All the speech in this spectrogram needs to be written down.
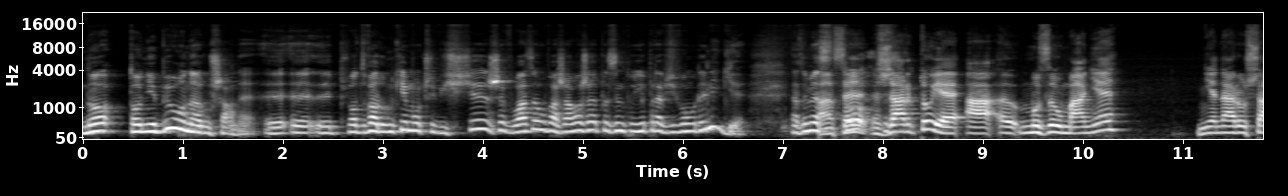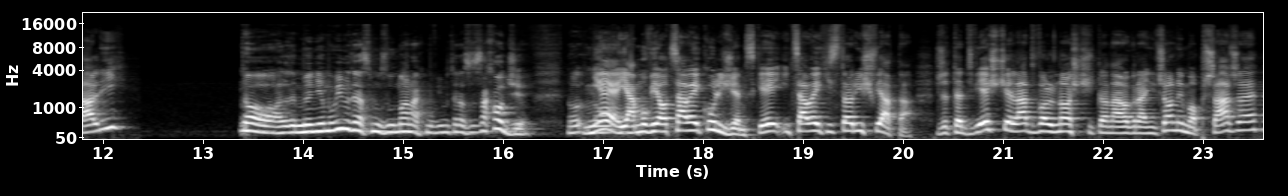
no to nie było naruszane. Pod warunkiem oczywiście, że władza uważała, że reprezentuje prawdziwą religię. Natomiast Pan to- żartuje, a muzułmanie nie naruszali? No, ale my nie mówimy teraz o muzułmanach, mówimy teraz o Zachodzie. No, no, Nie, ja mówię o całej kuli ziemskiej i całej historii świata. Że te 200 lat wolności to na ograniczonym obszarze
